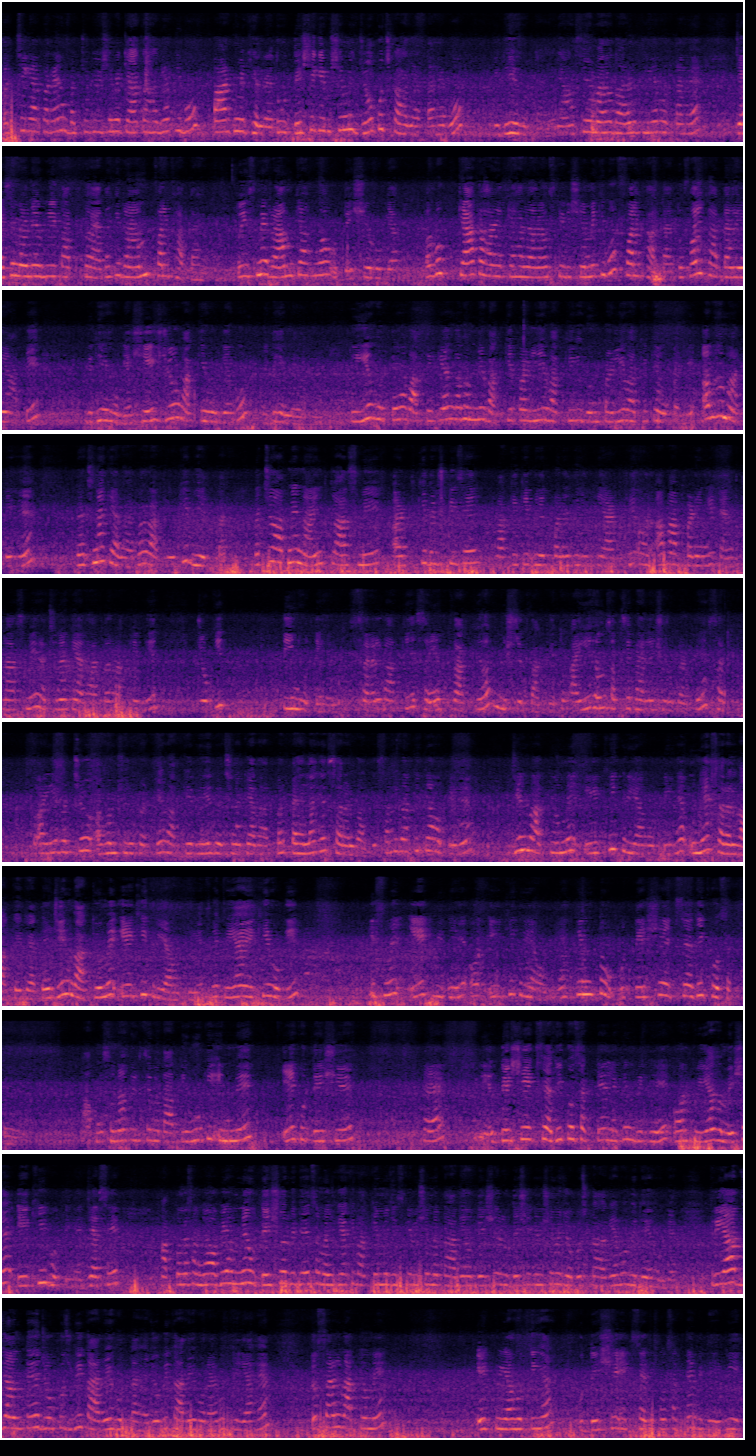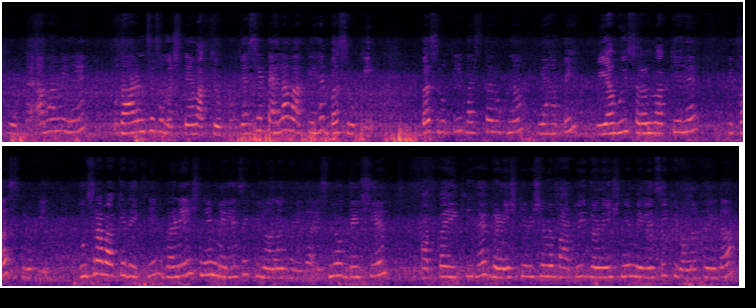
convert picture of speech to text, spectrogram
बच्चे क्या कर रहे हैं? बच्चों के विषय में क्या कहा गया कि वो पार्क में खेल रहे हैं। तो उद्देश्य के विषय में जो कुछ कहा जाता है वो विधेय होता है। से हमारा उदाहरण क्लियर होता है। जैसे मैंने अभी एक आपको कहा था कि राम फल खाता है। तो इसमें राम क्या हुआ? उद्देश्य हो गया। और वो क्या कहा कहा जा रहा है उसके विषय में कि वो फल खाता है। तो फल खाता है यहाँ पे विधेय हो गया। शेष जो वाक्य हो गया वो विधेय में हो। गया तो ये होते हैं वाक्य के अंग। अब हमने वाक्य पढ़ लिए, वाक्य के गुण पढ़ लिए, वाक्य के अंग पढ़ लिए। अब हम आते हैं रचना के आधार पर वाक्यों के भेद पर। बच्चों, आपने नाइन्थ क्लास में अर्थ की दृष्टि से वाक्य के भेद पढ़े थे जो कि आठ थे, और अब आप पढ़ेंगे टेंथ क्लास में रचना के आधार पर वाक्य भेद, जो कि तीन होते हैं। सरल वाक्य, संयुक्त वाक्य और मिश्रित वाक्य। तो आइए हम सबसे पहले शुरू करते हैं सरल तो आइए बच्चों, अब हम शुरू करते हैं वाक्य भेद रचना के आधार पर। पहला है सरल वाक्य। सरल वाक्य क्या होते हैं? जिन वाक्यों में एक ही क्रिया होती है, उन्हें सरल वाक्य कहते हैं। जिन वाक्यों में एक ही क्रिया होती है, इसमें क्रिया एक ही होगी। इसमें एक विधेय और एक ही क्रिया होती है, किंतु उद्देश्य एक से अधिक हो सकते हैं। आपने सुना, फिर से बताती हूँ कि इनमें एक उद्देश्य है, उद्देश्य एक से अधिक हो सकते हैं, लेकिन विधेय और क्रिया हमेशा एक ही होती है। जैसे आपको मैं समझाऊँ, अभी हमने उद्देश्य और विधेय समझ लिया कि वाक्य में जिसके विषय में कहा गया, उद्देश्य और उद्देश्य के विषय में जो कुछ कहा गया, वो विधेय हो गया। क्रिया आप जानते हैं, जो कुछ भी कार्य होता है, जो भी कार्य हो रहा है, वो क्रिया है। तो सरल वाक्यों में एक क्रिया होती है, उद्देश्य एक से अधिक हो सकते हैं, विधेय भी एक ही होता है। अब हम इन्हें उदाहरण से समझते हैं वाक्यों को। जैसे पहला वाक्य है, बस रुकी। बस रुकी, बस का रुकना, यहाँ पे क्रिया हुई, सरल वाक्य है कि बस रुकी। दूसरा वाक्य देखिए, गणेश ने मेले से खिलौना खरीदा। इसमें उद्देश्य आपका एक ही है, गणेश के विषय में बात हुई, गणेश ने मेले से खिलौना खरीदा।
